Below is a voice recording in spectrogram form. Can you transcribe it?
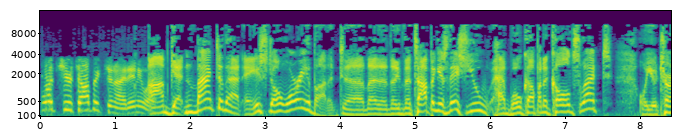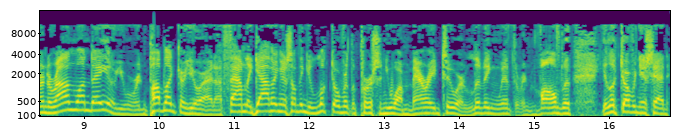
What's your topic tonight, anyway? I'm getting back to that, Ace. Don't worry about it. Uh, the, the, the topic is this. You have woke up in a cold sweat, or you turned around one day, or you were in public, or you were at a family gathering or something. You looked over at the person you are married to or living with or involved with. You looked over and you said,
